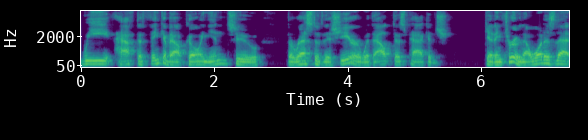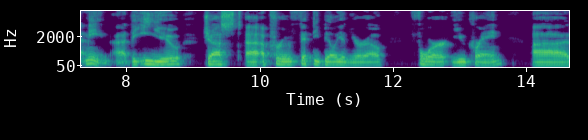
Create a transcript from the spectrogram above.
we have to think about going into the rest of this year without this package getting through. Now, what does that mean? Uh, the EU just uh, approved 50 billion euro for Ukraine. Uh,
